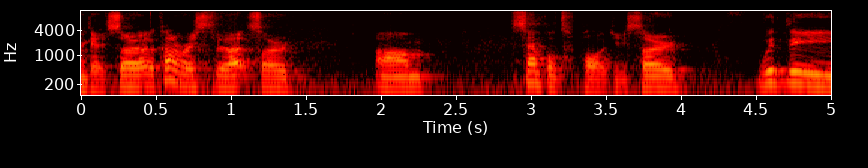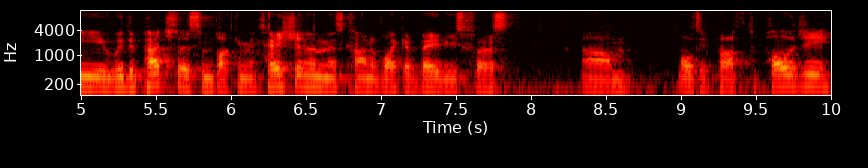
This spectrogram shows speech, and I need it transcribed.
Okay, so I kind of raced through that. So um, sample topology. So with the with the patch, there's some documentation, and there's kind of like a baby's first um, multipath topology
